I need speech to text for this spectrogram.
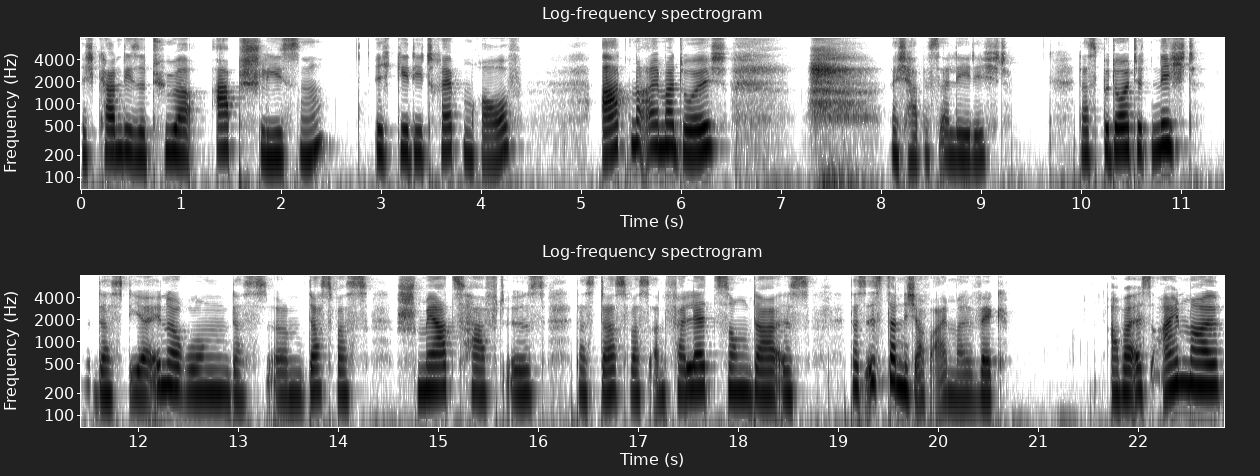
Ich kann diese Tür abschließen. Ich gehe die Treppen rauf Atme einmal durch. Ich habe es erledigt. Das bedeutet nicht, dass die Erinnerung, dass ähm, das, was schmerzhaft ist, dass das, was an Verletzung da ist, das ist dann nicht auf einmal weg. Aber es einmal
